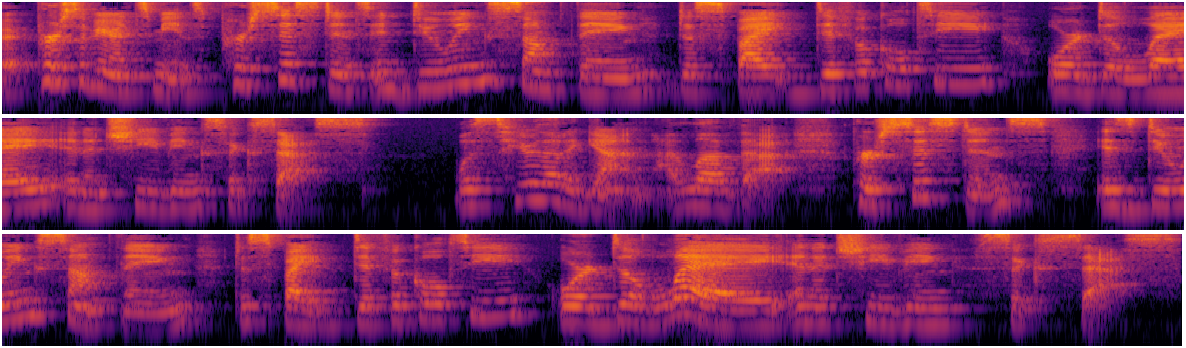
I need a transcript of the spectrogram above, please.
uh, perseverance means persistence in doing something despite difficulty or delay in achieving success. Let's hear that again. I love that. Persistence is doing something despite difficulty or delay in achieving success.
